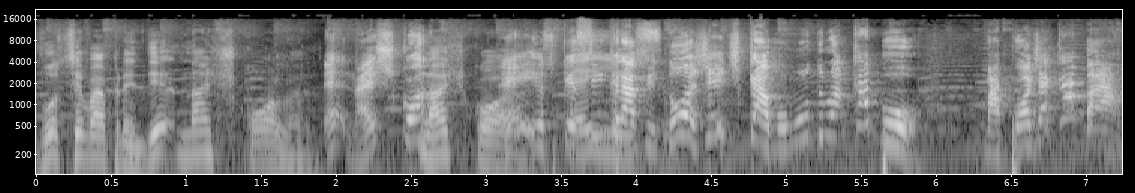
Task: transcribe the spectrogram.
você vai aprender na escola. É, na escola. Na escola. É isso, porque É se isso. engravidou, gente, calma, o mundo não acabou. Mas pode acabar.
